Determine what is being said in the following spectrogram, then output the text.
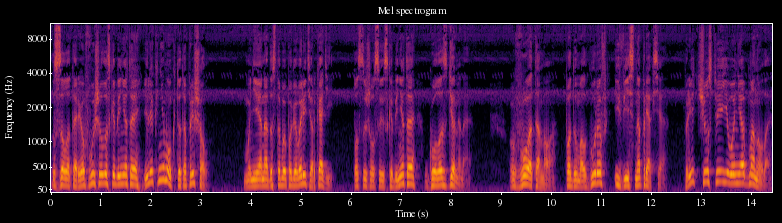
Золотарев вышел из кабинета или к нему кто-то пришел? «Мне надо с тобой поговорить, Аркадий», — послышался из кабинета голос Демина. «Вот оно», подумал Гуров и весь напрягся. Предчувствие его не обмануло.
